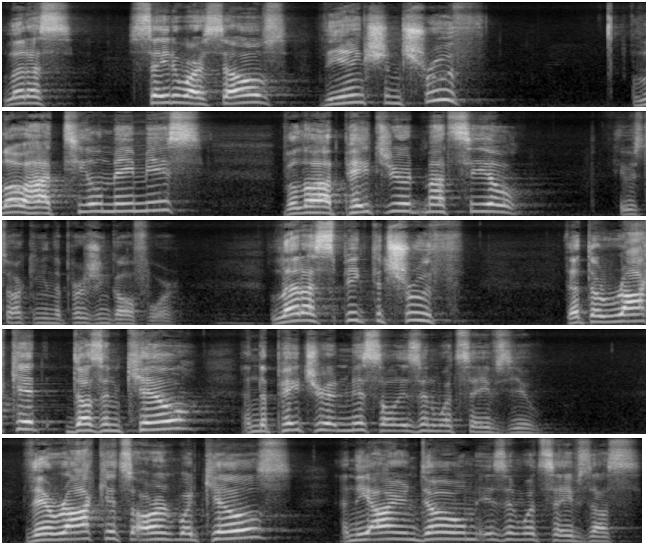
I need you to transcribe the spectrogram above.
let us say to ourselves the ancient truth. Lo hatil memis, velo hapatriot matzil. He was talking in the Persian Gulf War. Let us speak the truth that the rocket doesn't kill and the Patriot missile isn't what saves you. Their rockets aren't what kills, and the Iron Dome isn't what saves us.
